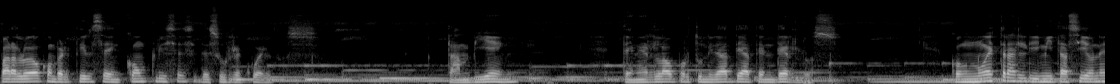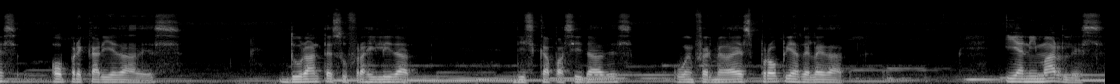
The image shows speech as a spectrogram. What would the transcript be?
para luego convertirse en cómplices de sus recuerdos. También tener la oportunidad de atenderlos con nuestras limitaciones o precariedades durante su fragilidad, discapacidades o enfermedades propias de la edad y animarles,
